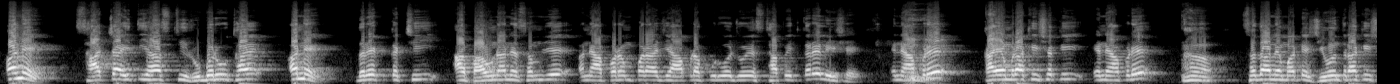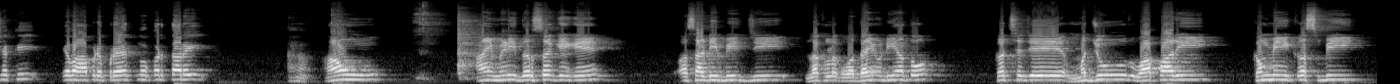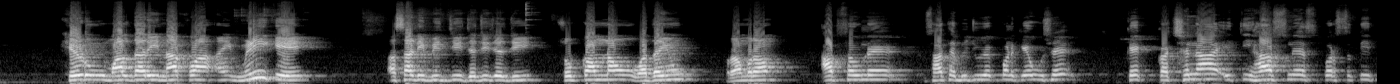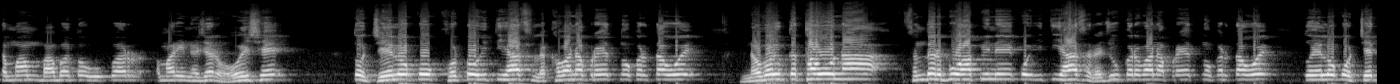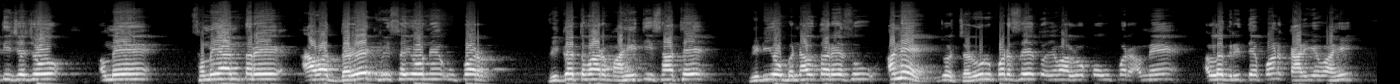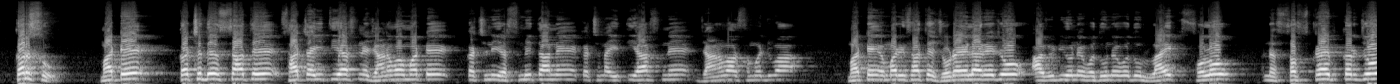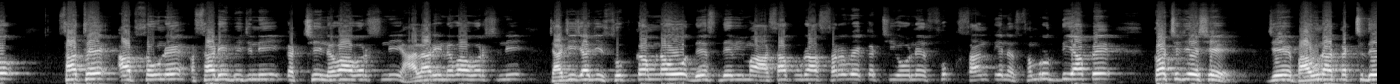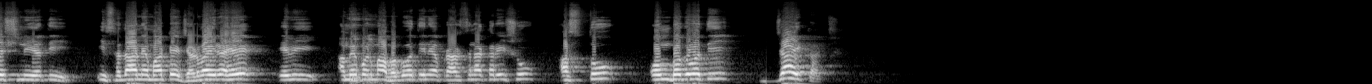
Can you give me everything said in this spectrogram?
અને સાચા ઇતિહાસથી રૂબરૂ થાય અને દરેક કચ્છી આ ભાવનાને સમજે અને આ પરંપરા જે આપણા પૂર્વજોએ સ્થાપિત કરેલી છે એને આપણે કાયમ રાખી શકી એને આપણે સદાને માટે જીવંત રાખી શકી એવા આપણે પ્રયત્નો કરતા રહી. હા આવું અહીં મીણી દર્શકે કે અષાઢી બીજી લખ લખ વધાયું ડિયા તો કચ્છ જે મજૂર, વાપારી, કમી, કસબી, ખેડૂ, માલધારી નાખવા અહીં મીણી કે અષાઢી બીજી જજી જજી, શુભકામનાઓ વધાયું. રામ રામ. આપ સૌને સાથે બીજું એક પણ કેવું છે કે કચ્છના ઇતિહાસને સ્પર્શતી તમામ બાબતો ઉપર અમારી નજર હોય છે. તો જે લોકો ખોટો ઇતિહાસ લખવાના પ્રયત્નો કરતા હોય, નવલકથાઓના સંદર્ભો આપીને કોઈ ઇતિહાસ રજૂ કરવાના પ્રયત્નો કરતા હોય તો એ લોકો ચેતી જજો. અમે સમયાંતરે આવા દરેક વિષયોને ઉપર વિગતવાર માહિતી સાથે વીડિયો બનાવતા રહેશું અને જો જરૂર પડશે તો એવા લોકો ઉપર અમે અલગ રીતે પણ કાર્યવાહી કરશું. માટે કચ્છ દેશ સાથે સાચા ઇતિહાસને જાણવા માટે, કચ્છની અસ્મિતાને, કચ્છના ઇતિહાસને જાણવા, સમજવા માટે અમારી સાથે જોડાયેલા રહેજો. આ વિડીયોને વધુને વધુ લાઇક ફોલો અને સબસ્ક્રાઇબ કરજો. સાથે આપ સૌને અષાઢી બીજની, કચ્છી નવા વર્ષની, હાલારી નવા વર્ષની જાજી જાજી શુભકામનાઓ. દેશ દેવીમાં આશાપુરા સર્વે કચ્છીઓને સુખ, શાંતિ અને સમૃદ્ધિ આપે. કચ્છ જે છે, જે ભાવના કચ્છ દેશની હતી એ સદાને માટે જળવાઈ રહે. એવી અમે પણ માં ભગવતીને પ્રાર્થના કરીશું. અસ્તુ, ઓમ ભગવતી, જય કચ્છ.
